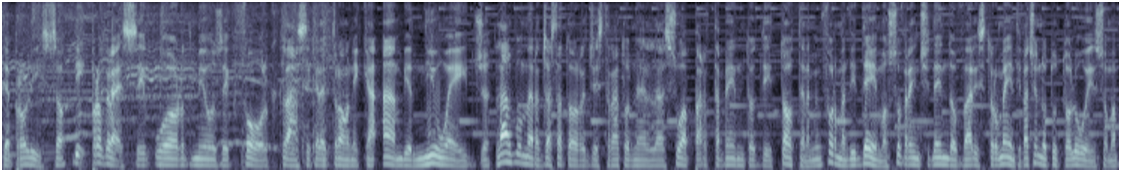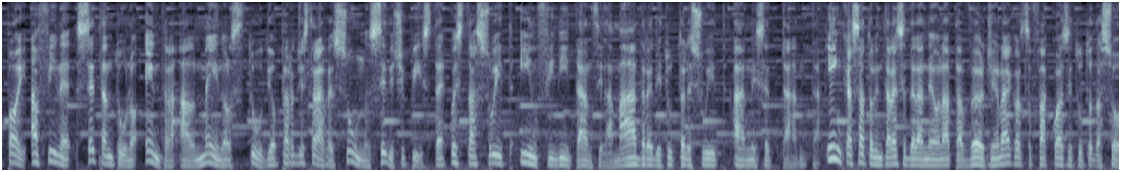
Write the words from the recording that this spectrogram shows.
e prolisso, di progressive, world music, folk, classica elettronica, ambient, new age. L'album era già stato registrato nel suo appartamento di Tottenham in forma di demo, sovraincidendo vari strumenti, facendo tutto lui, insomma. Poi a fine 71 entra al Manor Studio per registrare su un 16 piste questa suite infinita, anzi la madre di tutte le suite anni 70. Incassato l'interesse della neonata Virgin Records fa quasi tutto da solo,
